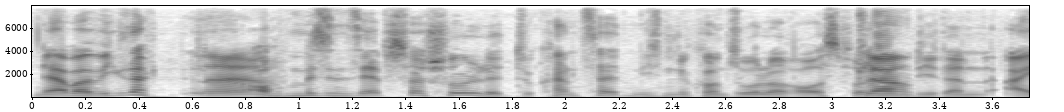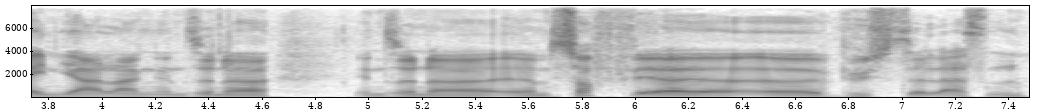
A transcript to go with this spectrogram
Ja, aber wie gesagt, Naja. auch ein bisschen selbst verschuldet. Du kannst halt nicht eine Konsole rausbringen die dann ein Jahr lang in so einer, in so einer ähm, Software-Wüste lassen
